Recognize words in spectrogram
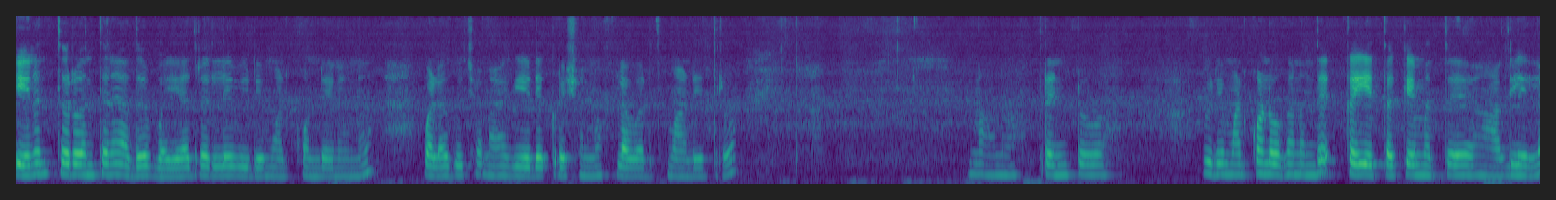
ಏನಂತಾರೋ ಅಂತಲೇ ಅದು ಭಯದರಲ್ಲೇ ವೀಡಿಯೋ ಮಾಡಿಕೊಂಡೆ ನಾನು. ಒಳಗೂ ಚೆನ್ನಾಗಿ ಡೆಕೋರೇಷನ್ನು ಫ್ಲವರ್ಸ್ ಮಾಡಿದರು. ನಾನು ಫ್ರೆಂಟು ವಿಡಿಯೋ ಮಾಡ್ಕೊಂಡು ಹೋಗೋಣಂದೆ. ಕೈ ಎತ್ತಕ್ಕೆ ಮತ್ತು ಆಗಲಿಲ್ಲ.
